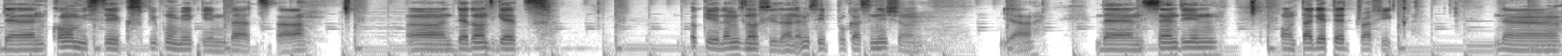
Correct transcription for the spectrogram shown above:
Then common mistakes people make in that are uh, they don't get okay let me not say that. Let me say procrastination. Yeah. Then sending untargeted traffic. The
